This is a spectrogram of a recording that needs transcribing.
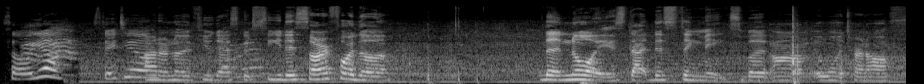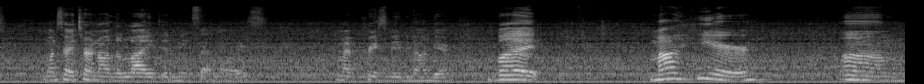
So yeah, stay tuned. I don't know if you guys could see this. Sorry for the the noise that this thing makes, but um, it won't turn off. Once I turn on the light, it makes that noise. My crazy baby down there, but my hair, um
